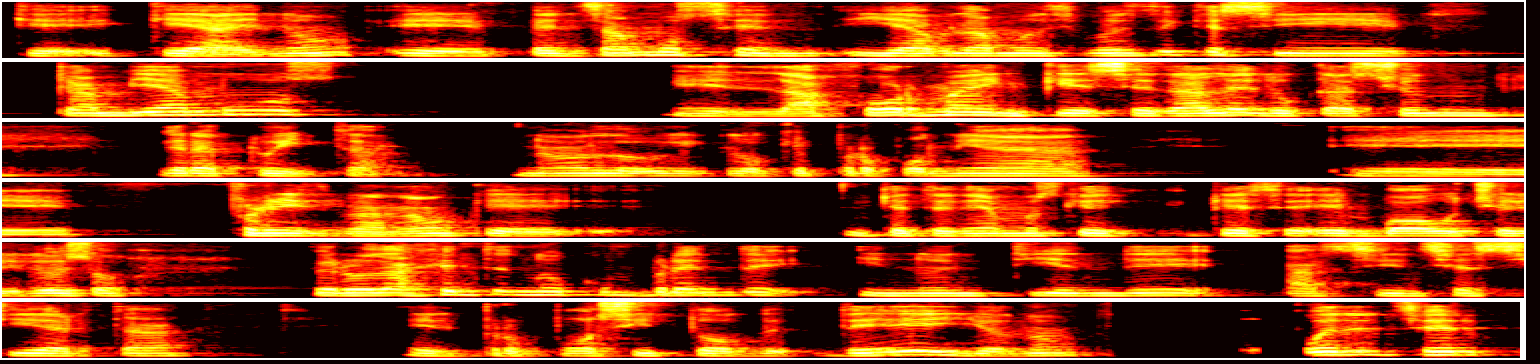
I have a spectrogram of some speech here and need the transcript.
que, que hay, ¿no? Eh, pensamos en y hablamos después de que si cambiamos eh, la forma en que se da la educación gratuita, ¿no? Lo, lo que proponía eh, Friedman, ¿no? Que, que teníamos que, que en voucher y todo eso, pero la gente no comprende y no entiende a ciencia cierta el propósito de, ello, ¿no? Pueden ser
